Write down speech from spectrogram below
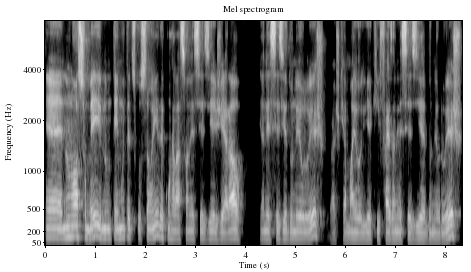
é, no nosso meio não tem muita discussão ainda com relação à anestesia geral e anestesia do neuroeixo. Acho que a maioria aqui faz anestesia do neuroeixo.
